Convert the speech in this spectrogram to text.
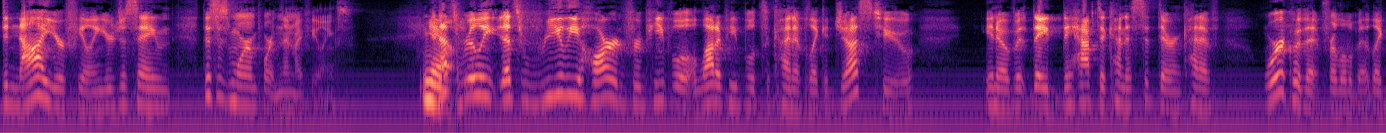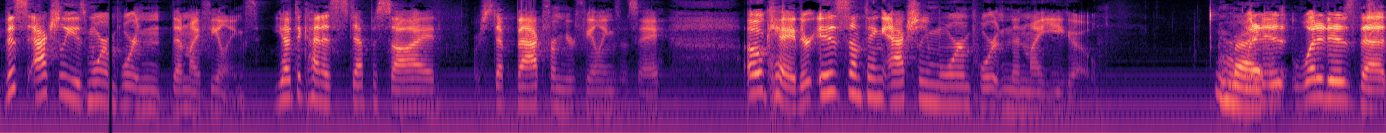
deny your feeling. You're just saying this is more important than my feelings. And Yeah. that's really that's really hard for people a lot of people to kind of like adjust to you know but they they have to kind of sit there and kind of work with it for a little bit like this actually is more important than my feelings you have to kind of step aside or step back from your feelings and say okay there is something actually more important than my ego or what Right. it is what it is that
